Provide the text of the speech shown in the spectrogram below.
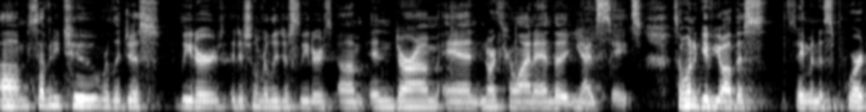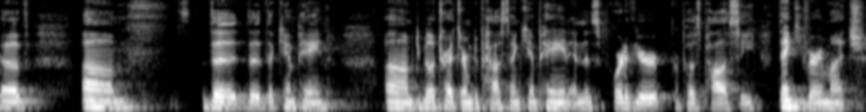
um, 72 religious leaders, additional religious leaders um, in Durham and North Carolina and the United States. So I want to give you all this statement in support of um, the, the, the campaign um, Demilitarized Durham to Palestine campaign and in support of your proposed policy. Thank you very much.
